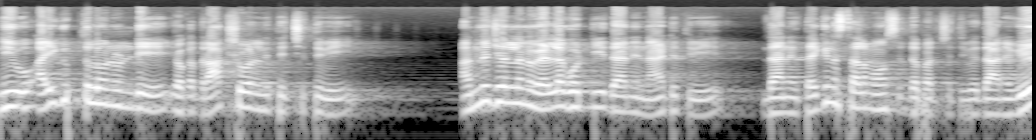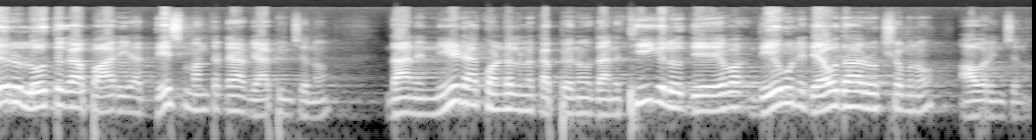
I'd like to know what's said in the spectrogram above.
నీవు ఐగుప్తులో నుండి ఒక ద్రాక్షవల్ని తెచ్చితివి అన్యజనులను వెళ్ళగొట్టి దాన్ని నాటితివి దానికి తగిన స్థలము సిద్ధపరిచితివి. దాని వేరు లోతుగా పారి ఆ దేశమంతటా వ్యాపించను. దాని నీడ కొండలను కప్పెను. దాని తీగలు దేవ దేవుని దేవదారు వృక్షమును ఆవరించను.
